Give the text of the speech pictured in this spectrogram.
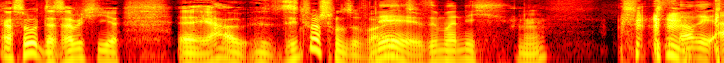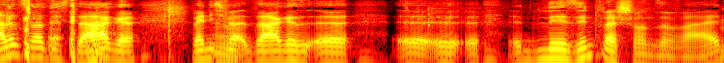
Ach so, das habe ich hier. Äh, ja, sind wir schon so weit? Nee, sind wir nicht. Ne? Sorry, alles, was ich sage, wenn ich Ja. sage, äh, äh, äh, nee, sind wir schon so weit.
